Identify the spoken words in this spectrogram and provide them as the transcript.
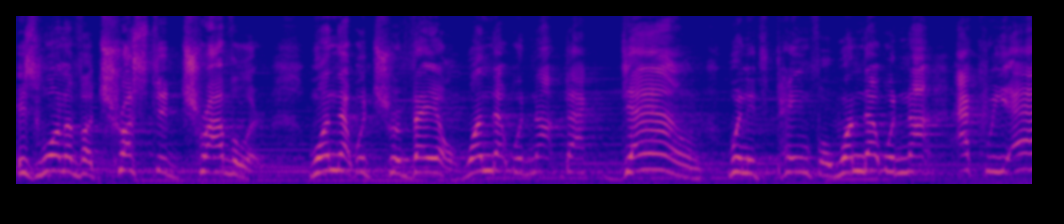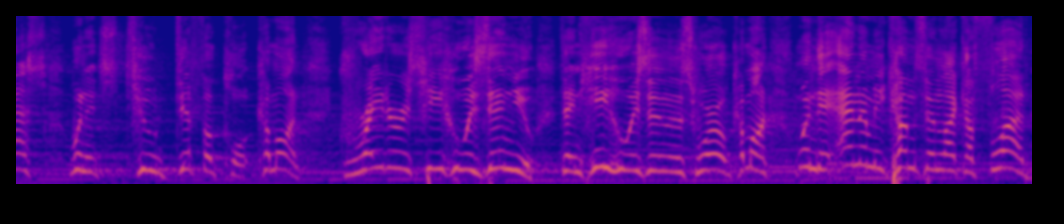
is one of a trusted traveler, one that would travail, one that would not back down when it's painful, one that would not acquiesce when it's too difficult. Come on, greater is he who is in you than he who is in this world. Come on, when the enemy comes in like a flood,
